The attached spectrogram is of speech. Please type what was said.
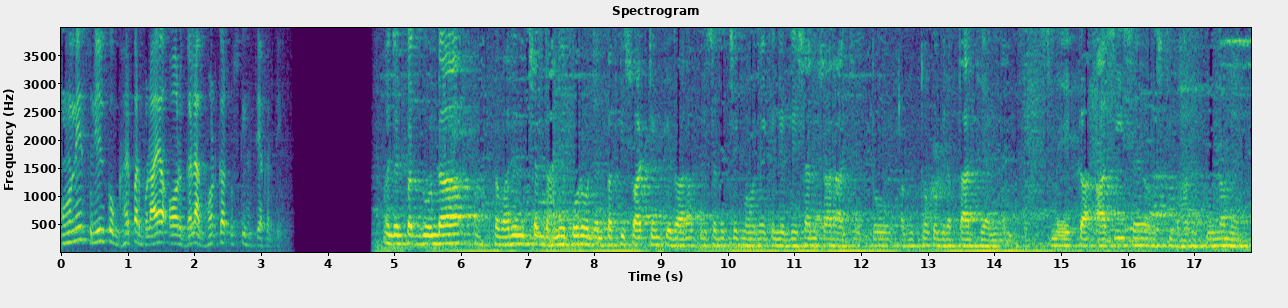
उन्होंने सुनील को घर पर बुलाया और गला घोंटकर उसकी हत्या कर दी। जनपद गोंडा, प्रभारी निरीक्षक धानेपुर और जनपद की स्वाट टीम के द्वारा पुलिस अधीक्षक महोदय के निर्देशानुसार आज दो अभियुक्तों को गिरफ़्तार किया गया है। इसमें एक का आशीष है और उसकी भाभी पूनम है।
